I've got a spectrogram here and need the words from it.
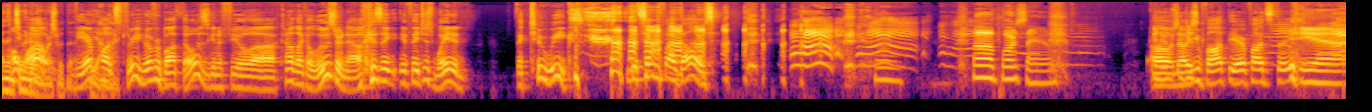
and then Oh $200 wow! with the, the AirPods iMac. three. Whoever bought those is gonna feel uh, kind of like a loser now because if they just waited like two weeks, get seventy five dollars. oh, poor Sam. Oh no! just- You bought the AirPods three. Yeah,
